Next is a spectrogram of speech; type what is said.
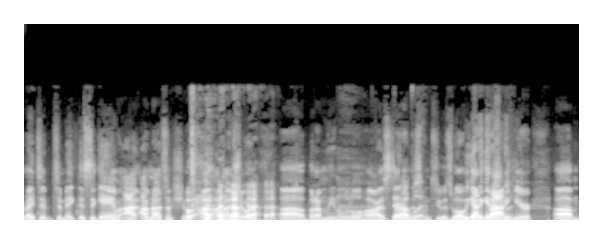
Right to, to make this a game, I, I'm not so sure. I, am not sure, uh, but I'm leaning a little hard state on this one too as well. We got to get out of here. Um,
